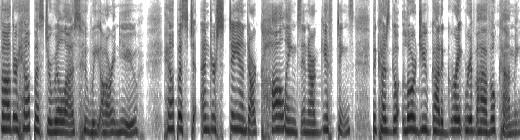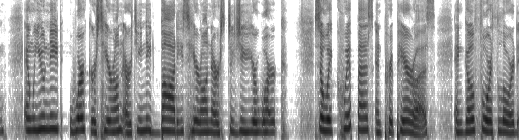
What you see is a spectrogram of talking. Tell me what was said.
Father, help us to realize who we are in you. Help us to understand our callings and our giftings because, Lord, you've got a great revival coming. And you need workers here on earth, you need bodies here on earth to do your work. So equip us and prepare us and go forth, Lord,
